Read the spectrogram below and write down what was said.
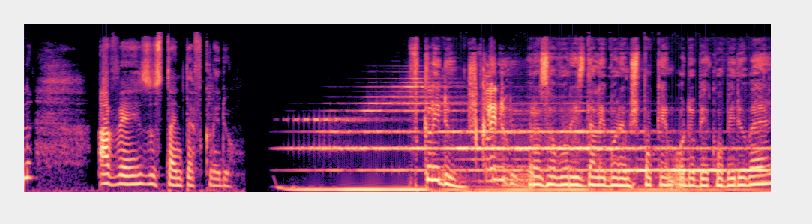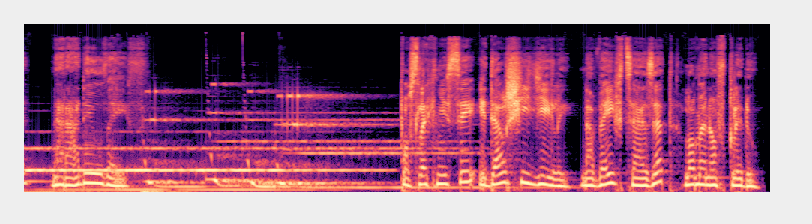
a vy zůstaňte v klidu klidu. V klidu. Rozhovory s Daliborem Špokem o době covidové na rádiu Wave. Poslechni si i další díly na wave.cz lomeno v klidu.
